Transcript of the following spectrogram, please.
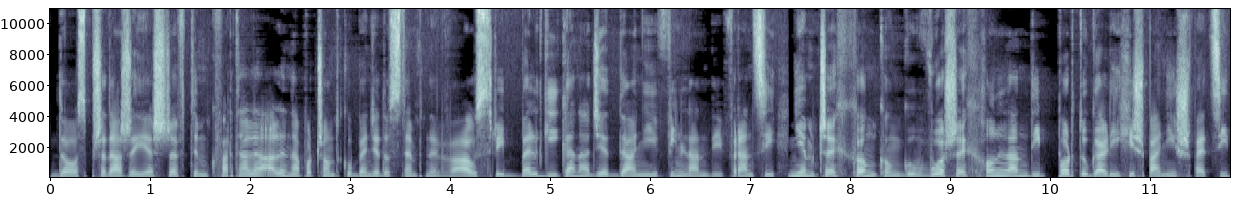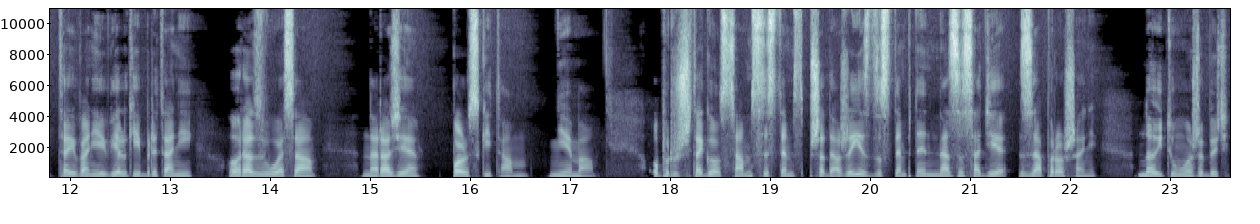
do sprzedaży jeszcze w tym kwartale, ale na początku będzie dostępny w Austrii, Belgii, Kanadzie, Danii, Finlandii, Francji, Niemczech, Hongkongu, Włoszech, Holandii, Portugalii, Hiszpanii, Szwecji, Tajwanie, Wielkiej Brytanii oraz USA. Na razie Polski tam nie ma. Oprócz tego sam system sprzedaży jest dostępny na zasadzie zaproszeń. No i tu może być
